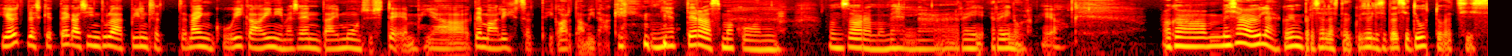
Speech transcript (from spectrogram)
ja ütleski, et ega siin tuleb ilmselt mängu iga inimese enda immuunsüsteem ja tema lihtsalt ei karda midagi nii et terasmagu on, on Saaremaa mehel Rei-, Reinul. aga me ei saa üle ega ümber sellest, et kui sellised asjad juhtuvad, siis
